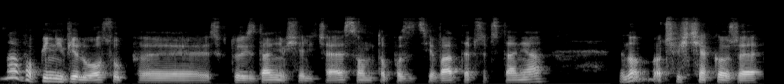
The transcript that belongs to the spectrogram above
No, w opinii wielu osób, e, z których zdaniem się liczę, są to pozycje warte przeczytania. No, oczywiście, jako że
